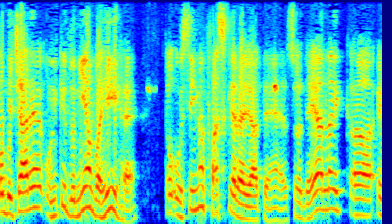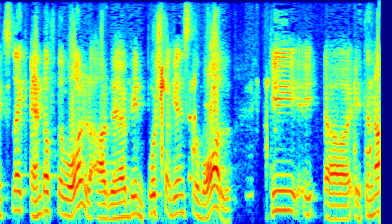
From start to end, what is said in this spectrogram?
वो बेचारे उनकी दुनिया वही है तो उसी में फंस के रह जाते हैं। So they are like it's like end of the world are they have been pushed against the wall कि इतना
